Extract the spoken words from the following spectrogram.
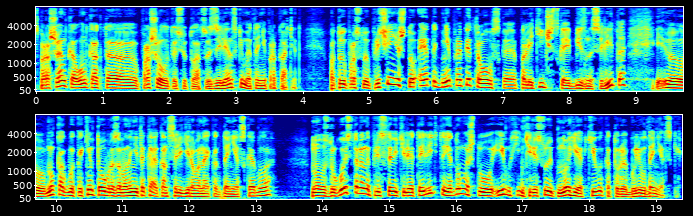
С Порошенко он как-то прошел эту ситуацию, с Зеленским это не прокатит. По той простой причине, что это Днепропетровская политическая бизнес-элита, э, ну, как бы каким-то образом она не такая консолидированная, как Донецкая была, но, с другой стороны, представители этой элиты, я думаю, что им интересуют многие активы, которые были у донецких.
